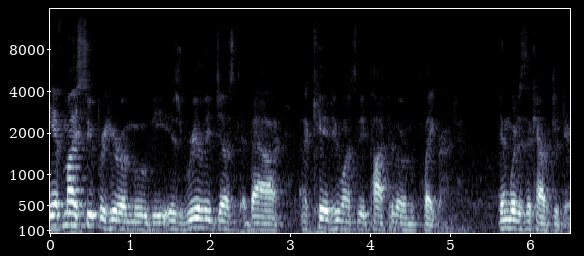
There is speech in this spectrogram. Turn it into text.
If my superhero movie is really just about a kid who wants to be popular on the playground, then what does the character do?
